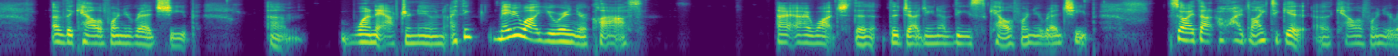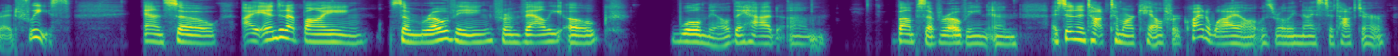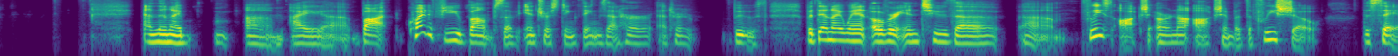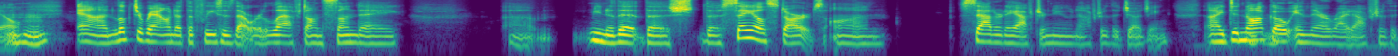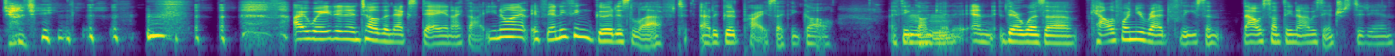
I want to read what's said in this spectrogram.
of the California red sheep um, one afternoon. I think maybe while you were in your class, I, I watched the the judging of these California red sheep. So I thought, oh, I'd like to get a California red fleece. And so I ended up buying some roving from Valley Oak Wool Mill. They had um, bumps of roving, and I stood and talked to Markel for quite a while. It was really nice to talk to her. And then I um, I uh, bought quite a few bumps of interesting things at her at her booth. But then I went over into the um, fleece auction, or not auction, but the fleece show, the sale Mhm. and looked around at the fleeces that were left on Sunday. Um, you know, the the sh- the sale starts on Saturday afternoon after the judging. I did not Mhm. go in there right after the judging. I waited until the next day and I thought, you know what, if anything good is left at a good price, I think I'll I think I'll get Mhm. it. And there was a California red fleece and that was something I was interested in.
